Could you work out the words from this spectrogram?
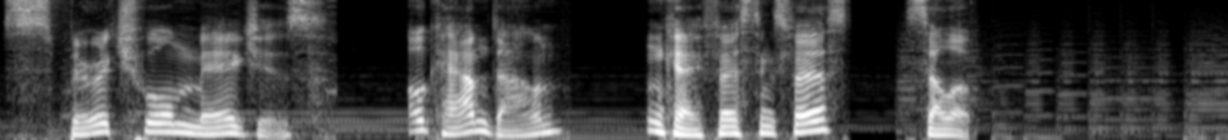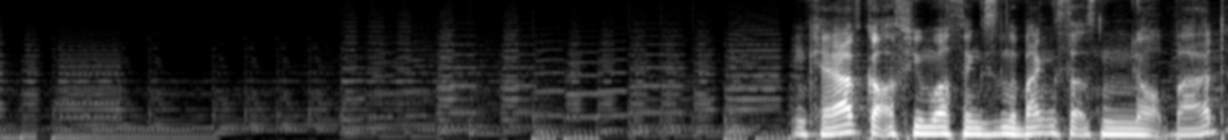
Spiritual Mages. Okay, I'm down. Okay, first things first, sell up. Okay, I've got a few more things in the bank, so that's not bad.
